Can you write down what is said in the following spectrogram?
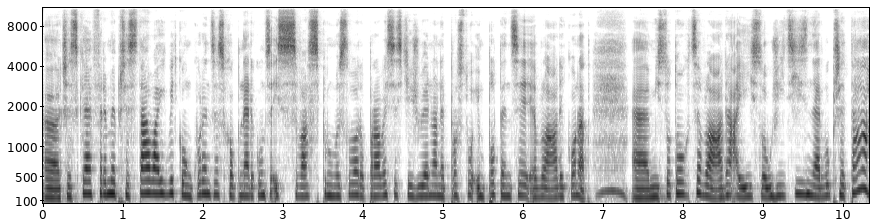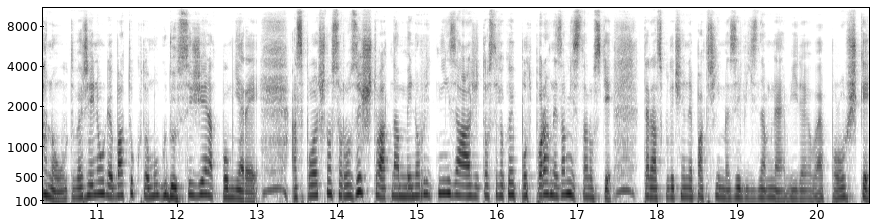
Eh, české firmy přestávají být konkurenceschopné, dokonce i svaz průmyslové dopravy se stěžuje na neprostou impotenci vlády konat. Místo toho chce vláda a její sloužící z nervu přetáhnout veřejnou debatu k tomu, kdo si žije nad poměry a společnost rozeštvat na minoritní prioritních záležitostech, jako je podpora v nezaměstnanosti, která skutečně nepatří mezi významné výdajové položky.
